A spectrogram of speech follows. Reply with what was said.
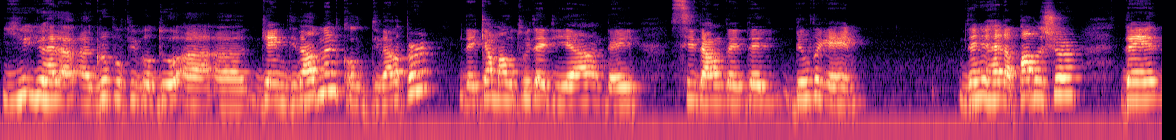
you, you had a, a group of people do a, a, game development called developer. They come out with idea, they sit down, they, they build a game. Then you had a publisher. They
